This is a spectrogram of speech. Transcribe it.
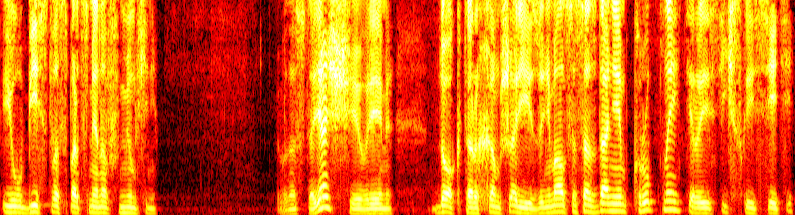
и убийство спортсменов в Мюнхене. В настоящее время доктор Хамшари занимался созданием крупной террористической сети,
